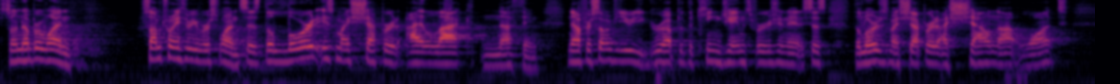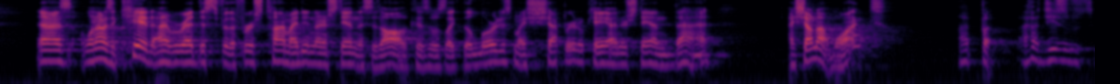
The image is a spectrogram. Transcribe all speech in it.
So, number one, Psalm 23, verse 1 says, The Lord is my shepherd, I lack nothing. Now, for some of you, you grew up with the King James Version, and it says, The Lord is my shepherd, I shall not want. Now, as, when I was a kid, I read this for the first time. I didn't understand this at all because it was like, The Lord is my shepherd. Okay, I understand that. I shall not want? Uh, but I thought Jesus was.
